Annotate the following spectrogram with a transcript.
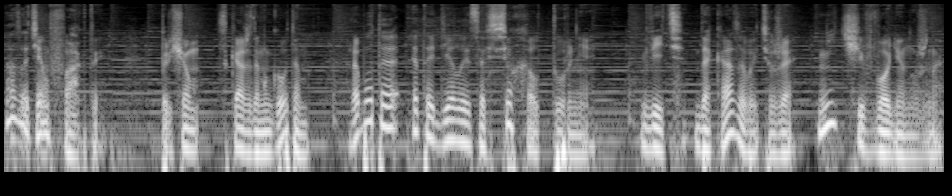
а затем факты. Причем с каждым годом работа эта делается все халтурнее, ведь доказывать уже ничего не нужно.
